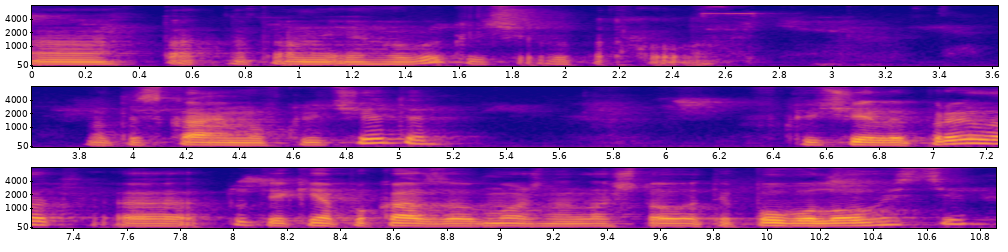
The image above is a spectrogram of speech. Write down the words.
А, так, напевно, я його виключив випадково. Натискаємо включити. Включили прилад. Е, Тут, як я показував, можна налаштовувати по вологості.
